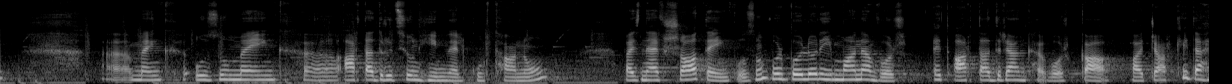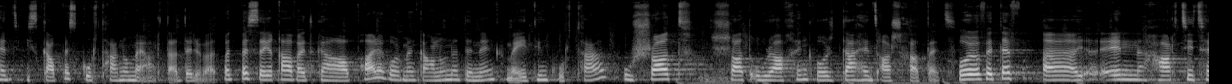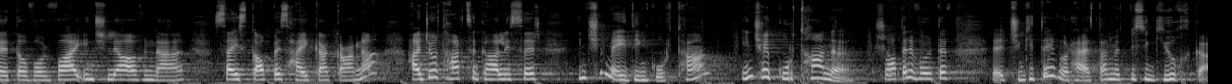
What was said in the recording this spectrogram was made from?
Մենք ուզում էինք արտադրություն հիմնել Kurtանում, բայց նաև շատ էինք ուզում, որ բոլորը իմանան, որ այդ արտադրանքը, որ կա վաճառքի, դա հենց իսկապես կուրթանում է արտադրված։ Այդպես եղավ այդ գաղափարը, որ մենք անունը դնենք Made in Kurtan ու շատ շատ ուրախ ենք, որ դա հենց աշխատեց, որովհետև այն հարցից հետո, որ վայ, ինչ լավն է, սա իսկապես հայկական է, հաջորդ հարցը գալիս էր, ինչի Made in Kurtan ինչ է Կուրթանը։ Շատերը որովհետև չգիտեին, որ Հայաստանում այդպիսի գյուղ կա։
